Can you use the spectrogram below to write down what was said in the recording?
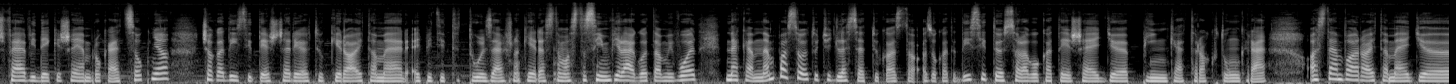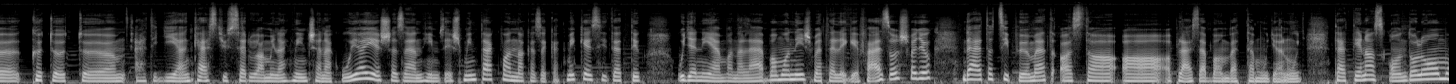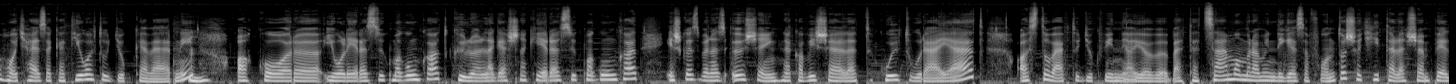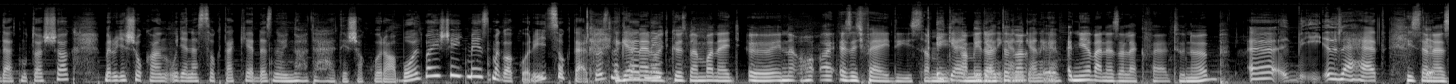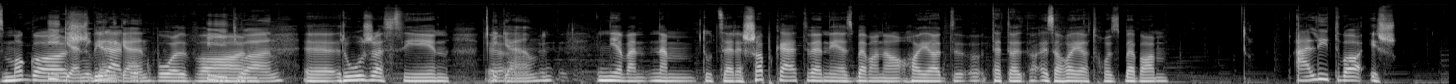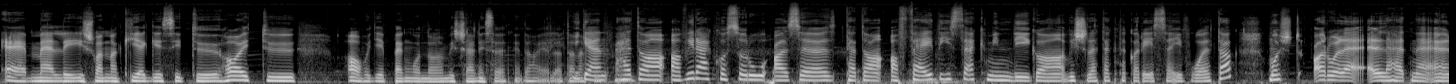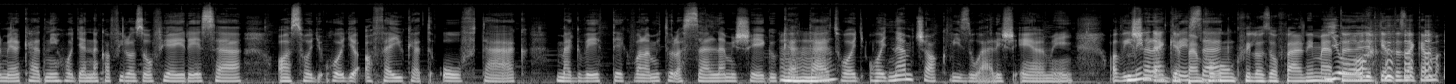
felvidéki sejembrokát szoknya, csak a díszítést cseréltük ki rajta, mert egy picit túlzásnak éreztem azt a színvilágot, ami volt. Nekem nem passzolt, úgyhogy leszettük azt a, azokat a díszítőszalagokat, és egy pinket raktunk rá. Aztán van rajtam egy kötött, hát így ilyen kesztyűszerű, aminek nincsenek ujjai, és ezen hímzés minták vannak, ezeket mi készítettük. Ugyanilyen van a lábamon is, mert eléggé fázós vagyok, de hát a cipőmet azt a, a, a plázában vettem ugyanúgy. Tehát én azt gondolom, hogy ha ezeket jól tudjuk keverni, uh-huh. akkor jól érezzük magunkat, különlegesnek érezzük magunkat, és közben az őseinknek a viselet kultúráját, azt tovább tudjuk vinni a jövőbe. Tehát számomra mindig ez a fontos, hogy hitelesen példát mutassak, mert ugye sokan ugyanezt szokták kérdezni, hogy na de hát és akkor a boltba is így mész, meg akkor így szoktál közlekedni. Igen, mert hogy közben van egy, ez egy fejdísz, ami, igen, ami igen, rajta igen, van. igen, igen. Nyilván ez a legfeltűnőbb. Lehet. Hiszen ez magas, igen, igen, virágokból igen. van, Így van. rózsaszín. Igen. Nyilván nem tudsz erre sapkát venni, ez be van a hajad, tehát ez a hajadhoz be van állítva, és e mellé is vannak kiegészítő hajtű, ahogy éppen gondolom viselni szeretnéd a hajadat. Igen, hát a, a virágkoszorú az, tehát a, a fejdíszek mindig a viseleteknek a részei voltak. Most arról le, lehetne elmélkedni, hogy ennek a filozófiai része az, hogy, hogy a fejüket óvták, megvédték valamitől a szellemiségüket, uh-huh. tehát hogy, hogy nem csak vizuális élmény. A Mindenképpen részek... fogunk filozofálni, mert Jó. egyébként ez nekem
